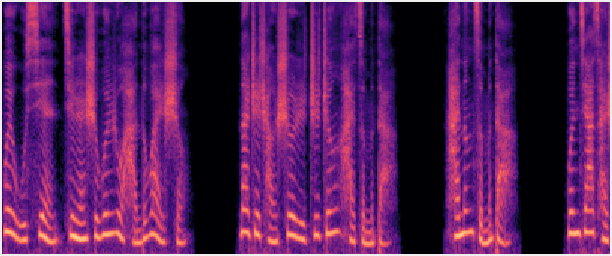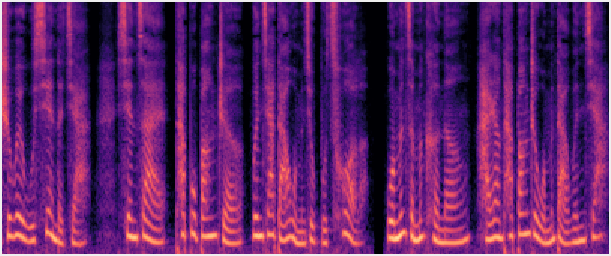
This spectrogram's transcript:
魏无羡竟然是温若寒的外甥，那这场射日之争还怎么打？还能怎么打？温家才是魏无羡的家，现在他不帮着温家打我们就不错了，我们怎么可能还让他帮着我们打温家？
